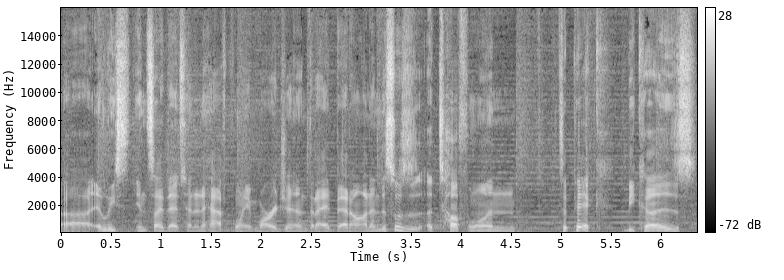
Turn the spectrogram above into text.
uh, at least inside that 10 and a half point margin that I had bet on. And this was a tough one to pick because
